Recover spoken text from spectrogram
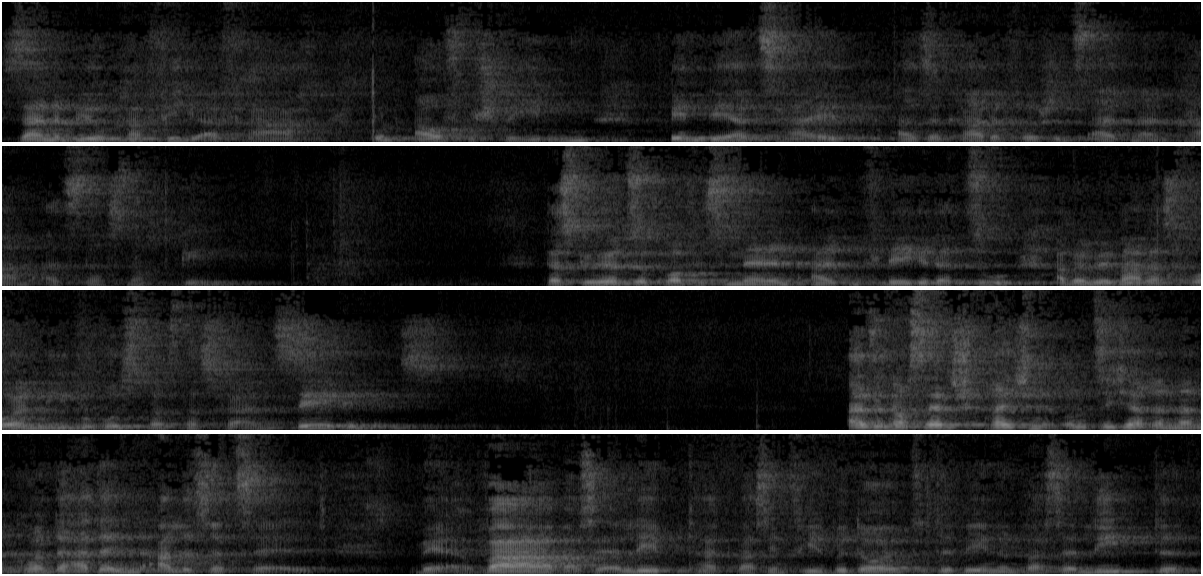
seine Biografie erfragt und aufgeschrieben in der Zeit, als er gerade frisch ins Altenheim kam, als das noch ging. Das gehört zur professionellen Altenpflege dazu, aber mir war das vorher nie bewusst, was das für ein Segen ist. Als er noch selbst sprechen und sich erinnern konnte, hat er ihnen alles erzählt. Wer er war, was er erlebt hat, was ihm viel bedeutete, wen und was er liebte.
